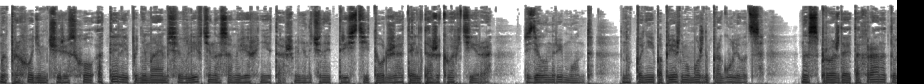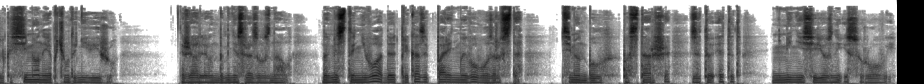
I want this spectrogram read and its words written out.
Мы проходим через холл отеля и поднимаемся в лифте на самый верхний этаж. Меня начинает трясти тот же отель, та же квартира. Сделан ремонт, но по ней по-прежнему можно прогуливаться. Нас сопровождает охрана, только Семена я почему-то не вижу — Жаль, он бы меня сразу узнал, но вместо него отдает приказы парень моего возраста. Семен был постарше, зато этот не менее серьезный и суровый.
